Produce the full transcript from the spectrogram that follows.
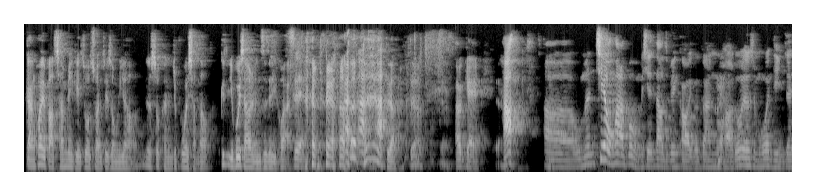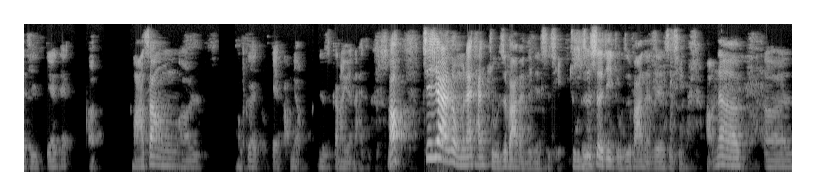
赶快把产品给做出来最重要。那时候可能就不会想到，也不会想到人资这一块。是，对啊，对啊，对啊。OK，好，呃，我们企业文化的部分，我们先到这边告一个段落哈。如果有什么问题，你再提。哎哎，马上呃，OK，OK，好，没有，就是刚刚原来的。好，接下来呢，我们来谈组织发展这件事情，组织设计、组织发展这件事情。好，那呃，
